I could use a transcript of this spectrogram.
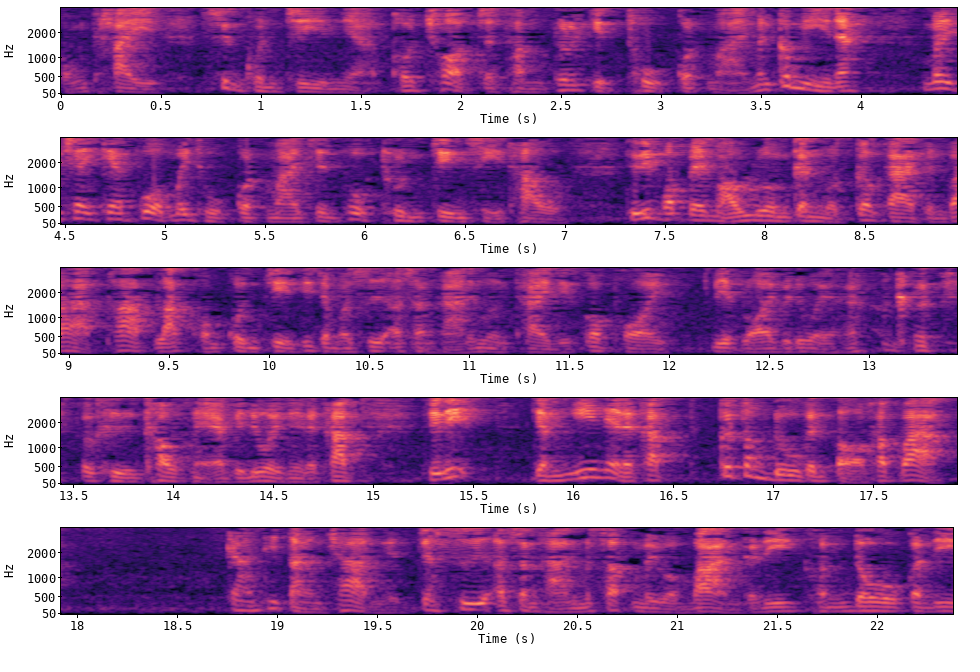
ของไทย ซึ่งคนจีนเนี่ยเขาชอบจะทำธุรกิจถูกกฎหมายมันก็มีนะ ไม่ใช่แค่พวกไม่ถูกกฎหมายเช่นพวกทุนจีนสีเทา ทีนี้พอไปเหมารวมกันหมดก็กลายเป็นว่าภาพลักษณ์ของคนจีนที่จะมาซื้ออสังหาในเมืองไทยเนี่ยก็พลอยเรียบร้อยไปด้วยฮะก็คือเข้าแหนไปด้วยนี่นะครับ ทีนี้อย่างนี้เนี่ยนะครับก็ต้องดูกันต่อครับว่า การที่ต่างชาติเนี่ยจะซื้ออสังหาริมทรัพย์ไม่ว่าบ้านก็ดีคอนโดก็ดี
